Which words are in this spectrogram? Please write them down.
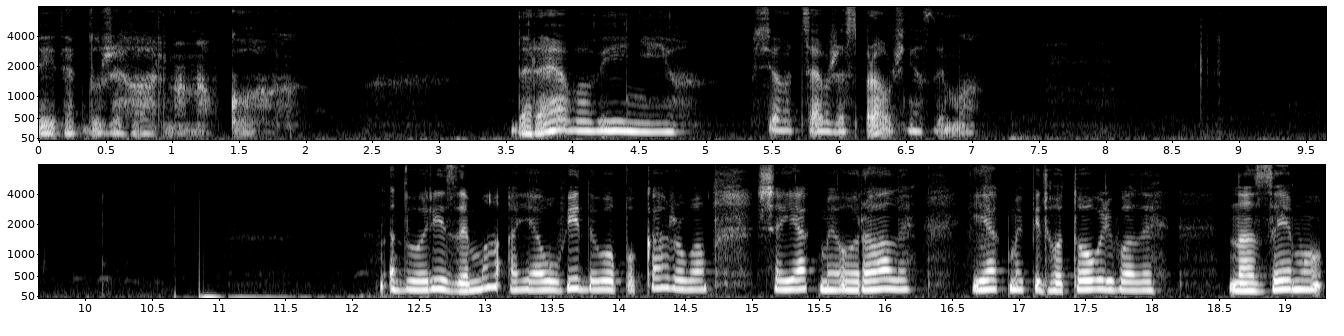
І так дуже гарно навколо. Дерева вінію. Все, це вже справжня зима. На дворі зима, а я у відео покажу вам ще, як ми орали, як ми підготовлювали на зиму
